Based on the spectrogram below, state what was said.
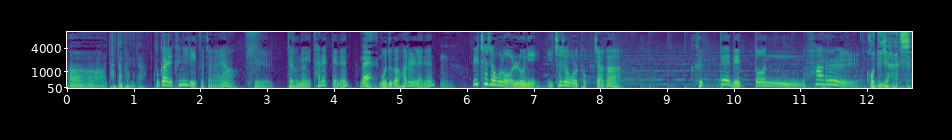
어, 답답합니다. 국가에 큰 일이 있었잖아요. 그 대통령이 탄핵되는 네. 모두가 화를 내는 음. 1차적으로 언론이 2차적으로 독자가 그때 냈던 화를 거두지 않았어.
